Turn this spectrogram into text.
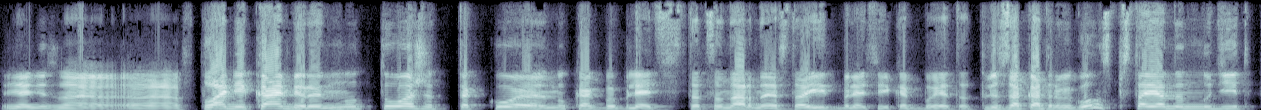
я не знаю, в плане камеры, ну, тоже такое, ну, как бы, блядь, стационарное стоит, блядь, и как бы этот, плюс закадровый голос постоянно нудит,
